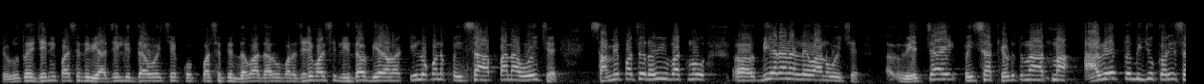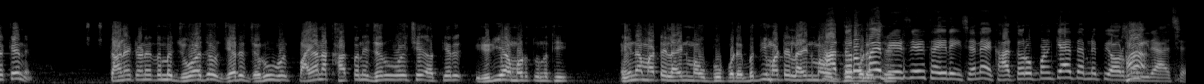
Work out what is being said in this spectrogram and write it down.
ખેડૂતોએ જેની પાસેથી વ્યાજે લીધા હોય છે કોઈક પાસેથી દવા દારૂ પડે જે પાસે લીધા બિયારણ એ લોકોને પૈસા આપવાના હોય છે. સામે પાછો રવિ પાકનું બિયારણ લેવાનું હોય છે. વેચાય, પૈસા ખેડૂતના હાથમાં આવે તો બીજું કરી શકે ને? ટાણે ટાણે તમે જોવા જાવ જ્યારે જરૂર હોય પાયાના ખાતરની જરૂર હોય છે અત્યારે યુરિયા મળતું નથી. એના માટે લાઈનમાં ઊભું પડે. બધી માટે લાઈનમાં ખાતરોમાં ભેળસેળ થઈ રહી છે ને? ખાતરો પણ ક્યાં તમને પ્યોર મળી રહ્યા છે?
